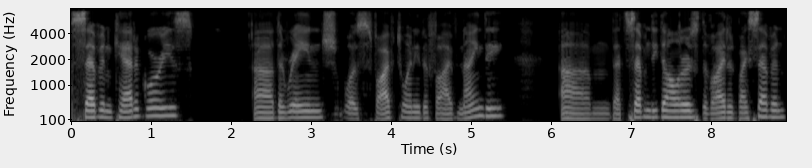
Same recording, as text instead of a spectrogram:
seven categories uh, the range was 520 to 590. Um, that's $70 divided by seven,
